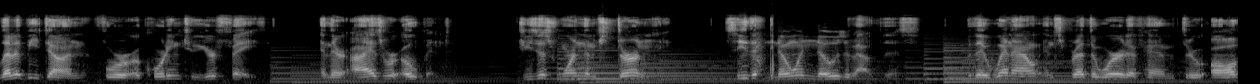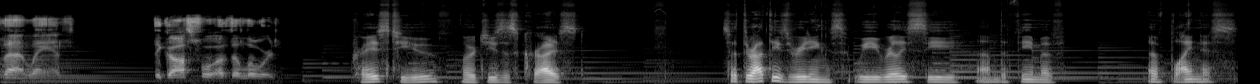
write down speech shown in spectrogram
Let it be done, for according to your faith. And their eyes were opened. Jesus warned them sternly, See that no one knows about this. They went out and spread the word of him through all that land. The Gospel of the Lord. Praise to you, Lord Jesus Christ. So, throughout these readings, we really see um, the theme of, of blindness,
